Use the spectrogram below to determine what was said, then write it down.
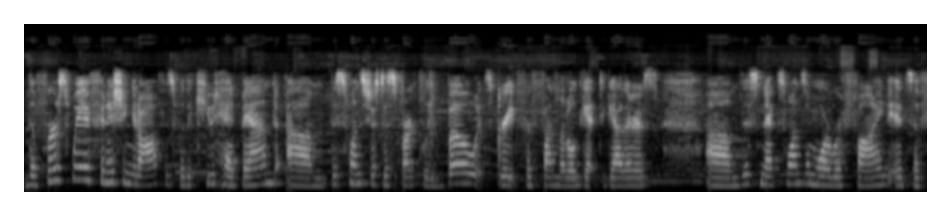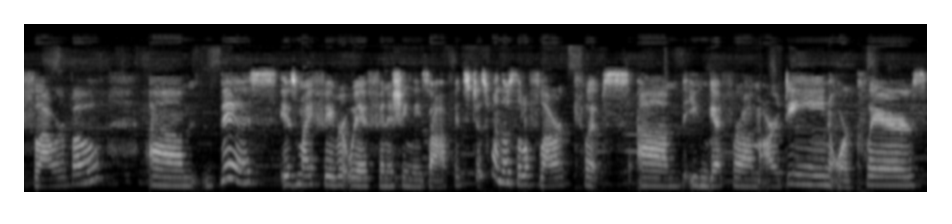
the first way of finishing it off is with a cute headband. Um, this one's just a sparkly bow. It's great for fun little get-togethers. Um, this next one's a more refined. It's a flower bow. Um, this is my favorite way of finishing these off. It's just one of those little flower clips um, that you can get from Ardene or Claire's.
